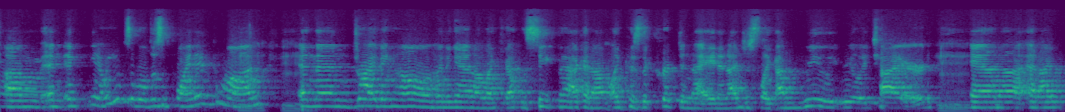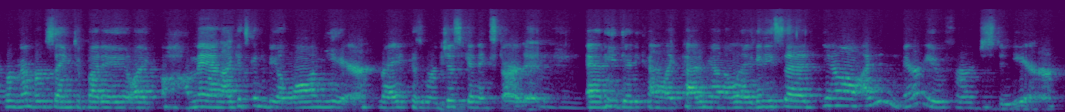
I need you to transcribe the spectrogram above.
um, and and you know he was a little disappointed. Come on, mm-hmm. and then driving home, and again I like got the seat back, and I'm like because the kryptonite, and I just like I'm really really tired, mm. and uh, and I remember saying to Buddy like, oh man, like it's going to be a long year, right? Because we're just mm-hmm. getting started, mm-hmm. and he did. He kind of like patted me on the leg, and he said, you know, I didn't marry you for just a year.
